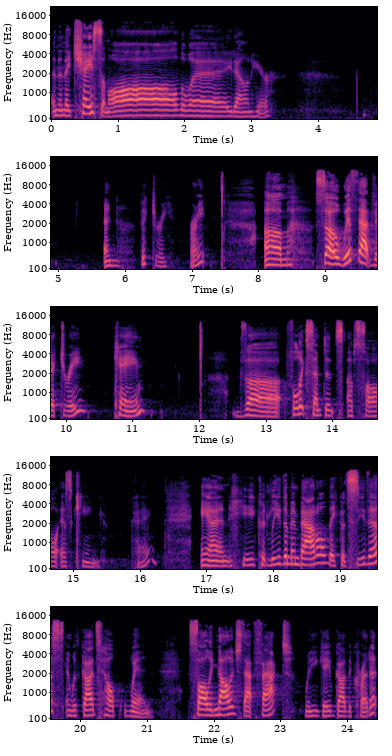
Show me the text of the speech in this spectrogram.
and then they chase them all the way down here. And victory, right? Um, so, with that victory, came the full acceptance of Saul as king. Okay? And he could lead them in battle, they could see this, and with God's help, win. Saul acknowledged that fact when he gave God the credit.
